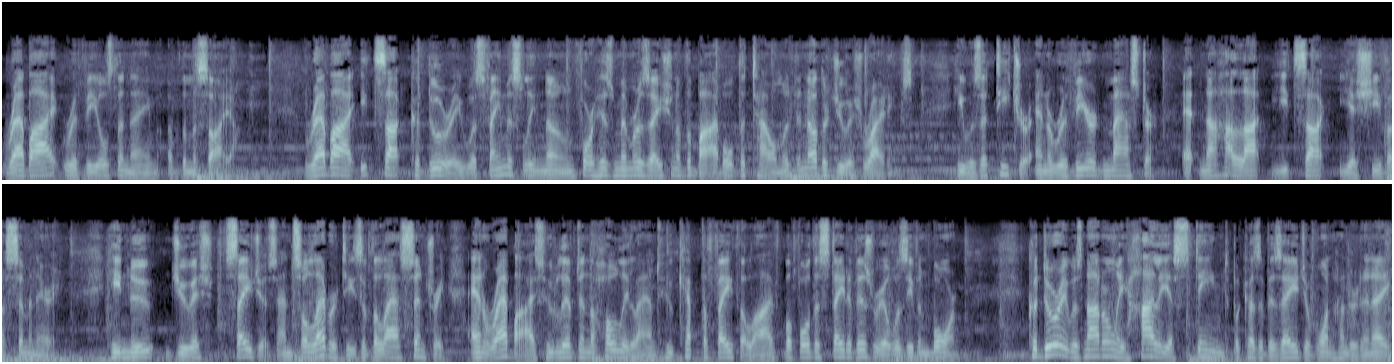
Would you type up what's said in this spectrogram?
Rabbi reveals the name of the Messiah. Rabbi Itzhak Kaduri was famously known for his memorization of the Bible, the Talmud, and other Jewish writings. He was a teacher and a revered master at Nahalat Yitzhak Yeshiva Seminary. He knew Jewish sages and celebrities of the last century and rabbis who lived in the Holy Land who kept the faith alive before the state of Israel was even born. Kaduri was not only highly esteemed because of his age of 108,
